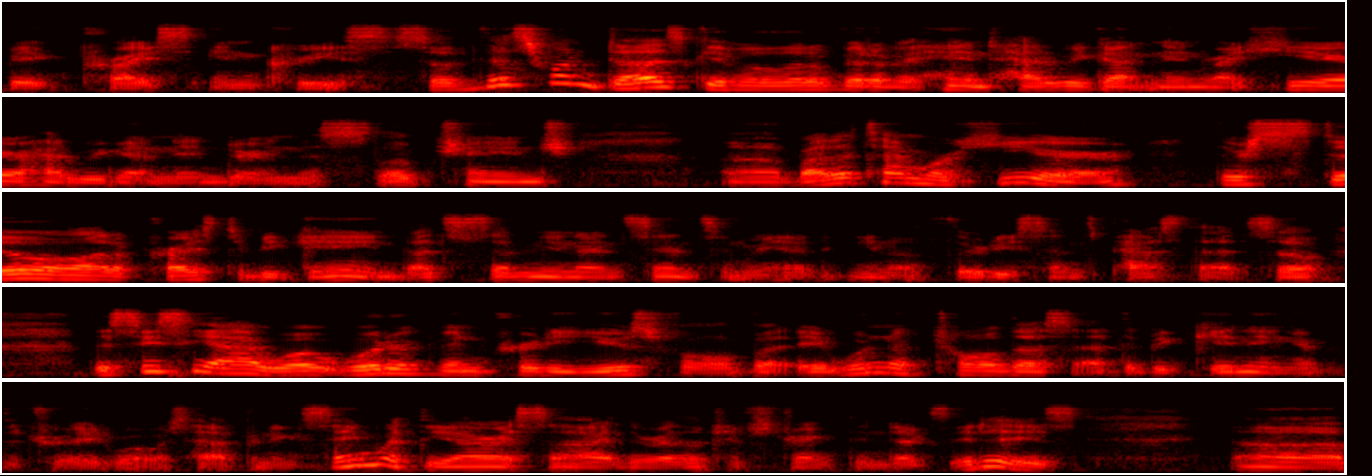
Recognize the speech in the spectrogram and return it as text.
big price increase. So this one does give a little bit of a hint. Had we gotten in right here, had we gotten in during this slope change, uh, by the time we're here, there's still a lot of price to be gained. That's 79 cents, and we had you know 30 cents past that. So the CCI would have been pretty useful, but it wouldn't have told us at the beginning of the trade what was happening. Same with the RSI, the Relative Strength Index. It is uh,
